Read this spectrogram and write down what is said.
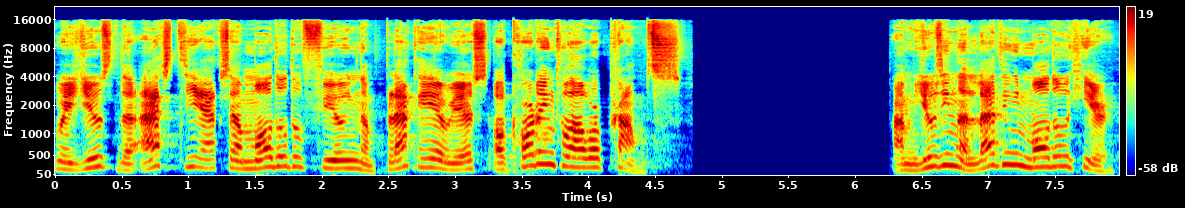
we use the SDXL model to fill in the black areas according to our prompts. I'm using the Lightning model here,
